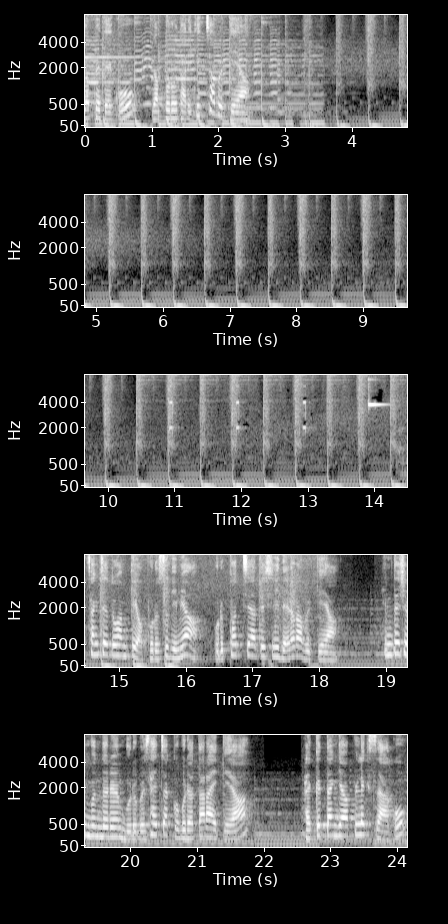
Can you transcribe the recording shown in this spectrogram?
옆에 대고 옆으로 다리 킥 차볼게요. 상체도 함께 옆으로 숙이며 무릎 터치하듯이 내려가 볼게요. 힘드신 분들은 무릎을 살짝 구부려 따라할게요. 발끝 당겨 flex하고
